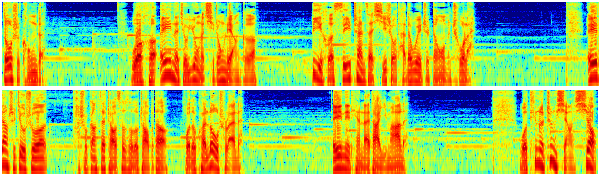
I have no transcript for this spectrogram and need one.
都是空的。我和 A 呢就用了其中两格，B 和 C 站在洗手台的位置等我们出来。A 当时就说：“他说刚才找厕所都找不到，我都快露出来了。”A 那天来大姨妈了，我听了正想笑。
